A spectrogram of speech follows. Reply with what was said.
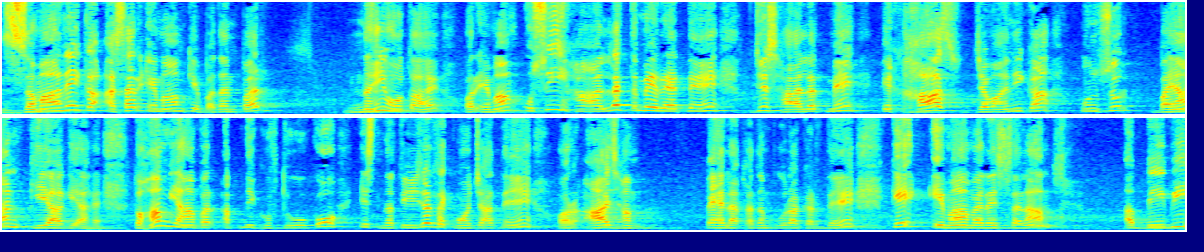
ज़माने का असर इमाम के बदन पर नहीं होता है और इमाम उसी हालत में रहते हैं जिस हालत में एक ख़ास जवानी का उनसुर बयान किया गया है। तो हम यहाँ पर अपनी गुफ्तु को इस नतीजे तक पहुँचाते हैं और आज हम पहला कदम पूरा करते हैं कि इमाम सलाम अभी भी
